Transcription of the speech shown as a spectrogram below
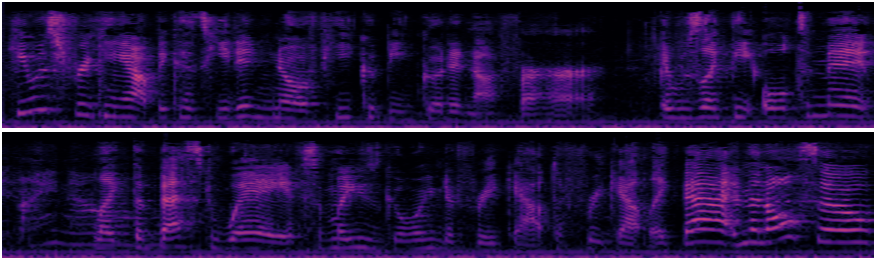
He was freaking out because he didn't know if he could be good enough for her. It was like the ultimate, I know. like the best way if somebody's going to freak out to freak out like that. And then also,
